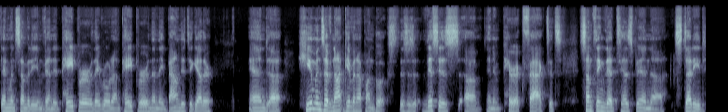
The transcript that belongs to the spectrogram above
Then when somebody invented paper they wrote on paper and then they bound it together. And uh, humans have not given up on books. This is this is uh, an empiric fact. It's something that has been uh, studied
